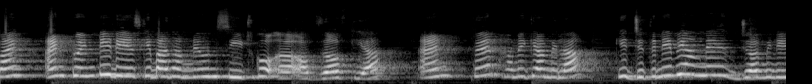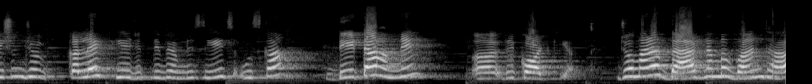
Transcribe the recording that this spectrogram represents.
फाइन एंड 20 डेज़ के बाद हमने उन सीड्स को ऑब्ज़र्व uh, किया। एंड फिर हमें क्या मिला कि जितने भी हमने जर्मिनेशन जो कलेक्ट किए जितने भी हमने सीड्स उसका डेटा हमने रिकॉर्ड uh, किया। जो हमारा बैग नंबर वन था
